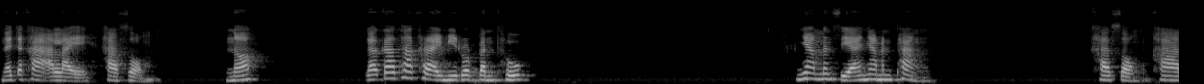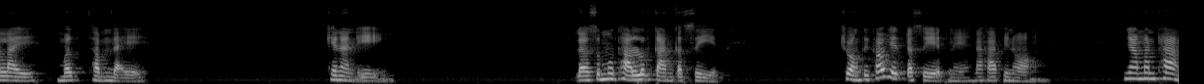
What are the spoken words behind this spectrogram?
ไหนจะค่าอะไรค่าสมเนาะ แล้วก็ถ้าใครมีรถบรรทุกย่ำมันเสียย่ำมันพังค่าสมค่าอะไรมดทำใดแค่นั้นเอง แล้วสมมติถ้าลดการเกษตร ช่วงที่เขาเฮ็ดเกษตรเนี่ยนะคะ พี่น้องยามมันพัง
